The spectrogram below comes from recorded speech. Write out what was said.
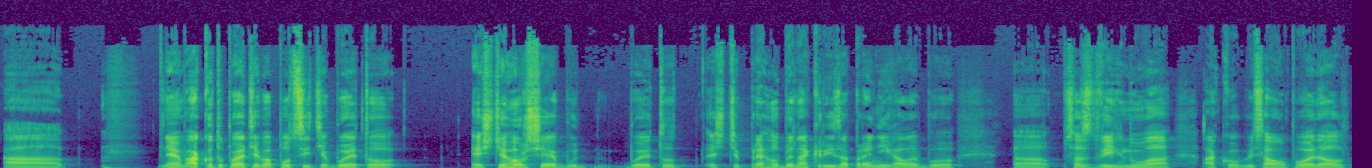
a neviem, ako to podľa teba pocíte, bude to ešte horšie, bude to ešte prehlbená kríza pre nich, alebo uh, sa zdvihnú a ako by sa povedal,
